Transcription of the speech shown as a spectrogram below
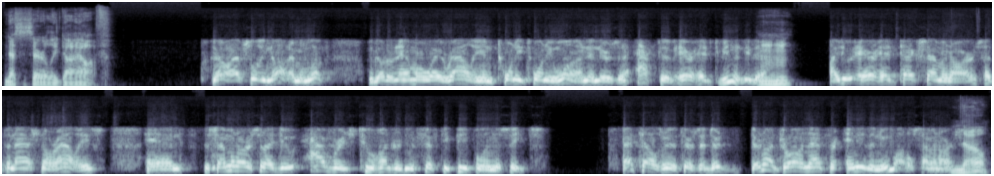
necessarily die off. No, absolutely not. I mean, look, we go to an MOA rally in 2021, and there's an active airhead community there. Mm-hmm. I do airhead tech seminars at the national rallies, and the seminars that I do average 250 people in the seats. That tells me that there's a, they're, they're not drawing that for any of the new model seminars. No.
